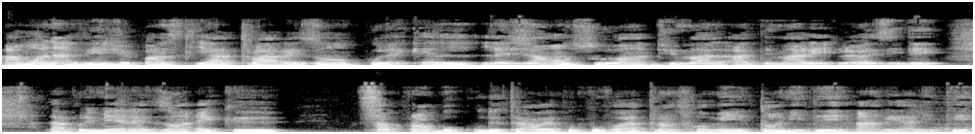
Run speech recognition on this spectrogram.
À mon avis, je pense qu'il y a trois raisons pour lesquelles les gens ont souvent du mal à démarrer leurs idées. La première raison est que ça prend beaucoup de travail pour pouvoir transformer ton idée en réalité.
